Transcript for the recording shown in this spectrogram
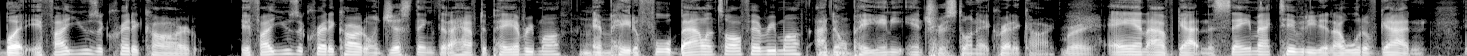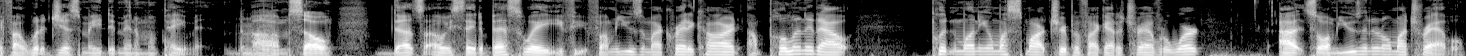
but if I use a credit card if I use a credit card on just things that I have to pay every month and Mhm. pay the full balance off every month, I don't Mhm. pay any interest on that credit card. Right. And I've gotten the same activity that I would have gotten if I would have just made the minimum payment. Mhm. Um, so that's I always say the best way if if I'm using my credit card, I'm pulling it out, putting money on my SmarTrip if I got to travel to work. I, so I'm using it on my travel.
